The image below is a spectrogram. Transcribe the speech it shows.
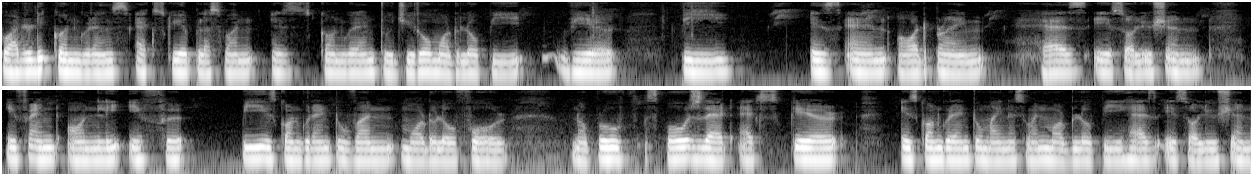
quadratic congruence x square plus 1 is congruent to 0 modulo p where p is an odd prime has a solution if and only if p is congruent to 1 modulo 4 now proof suppose that x square is congruent to minus 1 modulo p has a solution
